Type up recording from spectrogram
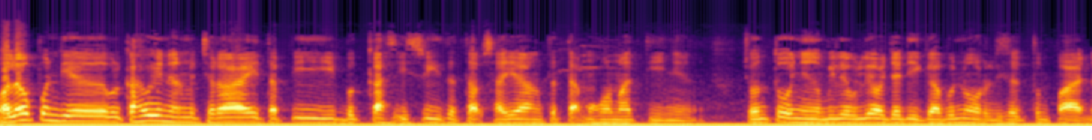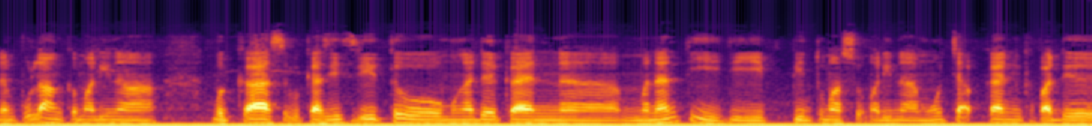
Walaupun dia berkahwin dan bercerai tapi bekas isteri tetap sayang, tetap menghormatinya. Contohnya bila beliau jadi gubernur di satu tempat dan pulang ke Madinah, bekas-bekas isteri itu mengadakan uh, menanti di pintu masuk Madinah mengucapkan kepada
